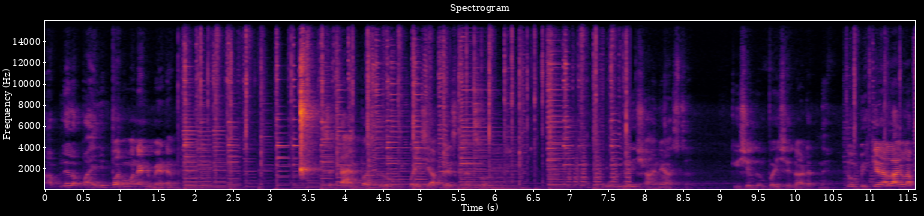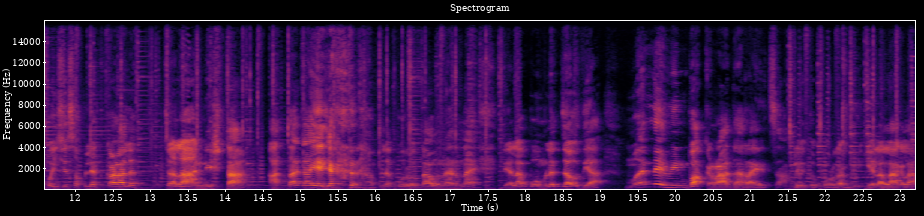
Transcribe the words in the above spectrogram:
आपल्याला पाहिजे परमनंट मॅडम असं टाइमपास करून पैसे आपलेच खर्च होतात. शहाणे असतं. खिशेतून पैसे काढत नाही. तो भिकेला लागला पैसे सपल्यात कळालं चला निष्ठा. आता काय याच्याकडून आपला पुरवठा होणार नाही. त्याला बोंबलत जाऊ द्या. मग नवीन बकरा धरायचा. तो पोरगा भिकेला लागला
